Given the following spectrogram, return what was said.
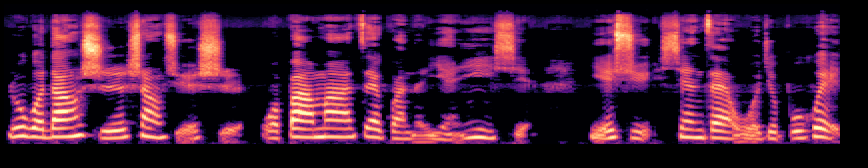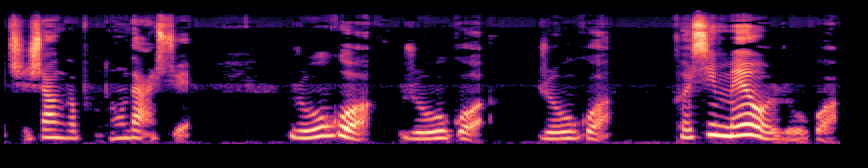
如果当时上学时，我爸妈再管得严一些，也许现在我就不会只上个普通大学。如果，如果，如果，可惜没有如果。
